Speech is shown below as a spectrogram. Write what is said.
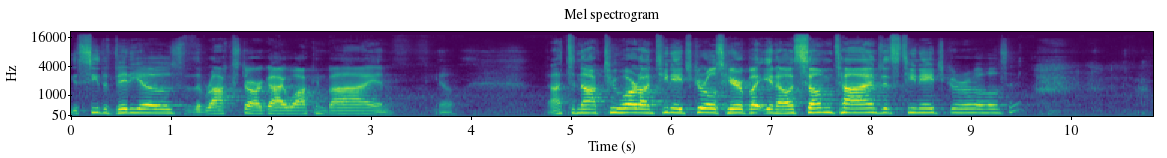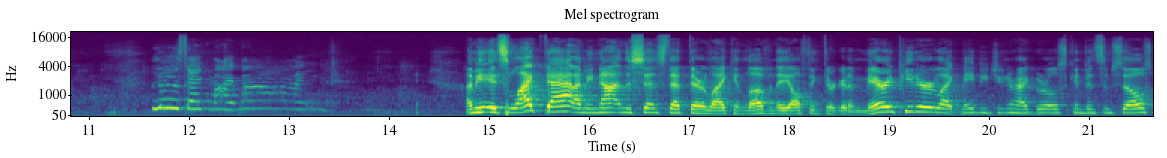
you see the videos the rock star guy walking by and you know, not to knock too hard on teenage girls here, but you know, sometimes it's teenage girls losing my mind. I mean, it's like that. I mean, not in the sense that they're like in love and they all think they're going to marry Peter, like maybe junior high girls convince themselves,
